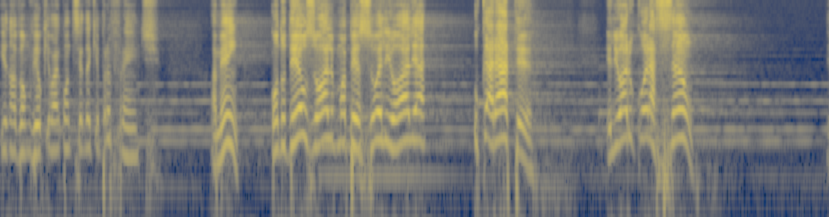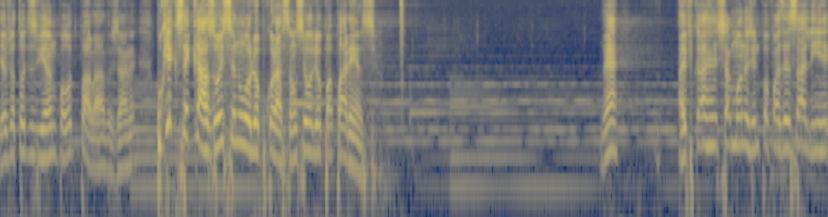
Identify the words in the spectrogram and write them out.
e nós vamos ver o que vai acontecer daqui para frente. Amém? Quando Deus olha para uma pessoa, Ele olha o caráter, Ele olha o coração. Eu já estou desviando para outra palavra já, né? Por que, que você casou e você não olhou para o coração, você olhou para a aparência? Né? Aí fica chamando a gente para fazer essa linha.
